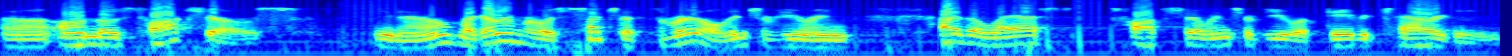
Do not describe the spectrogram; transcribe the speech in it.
uh, on those talk shows. You know, like I remember it was such a thrill interviewing. I had the last talk show interview of David Carradine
